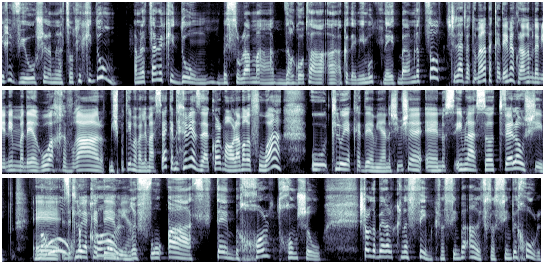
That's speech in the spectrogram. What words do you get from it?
peer review של המלצות לקידום. המלצה לקידום בסולם הדרגות האקדמיים מותנית בהמלצות. את יודעת, ואת אומרת אקדמיה, כולנו מדמיינים מדעי רוח, חברה, משפטים, אבל למעשה אקדמיה זה הכל, כלומר עולם הרפואה הוא תלוי אקדמיה, אנשים שנוסעים לעשות fellowship, ברור, זה תלוי הכל, אקדמיה. רפואה, STEM, בכל תחום שהוא. שלא לדבר על כנסים, כנסים בארץ, כנסים בחו"ל.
